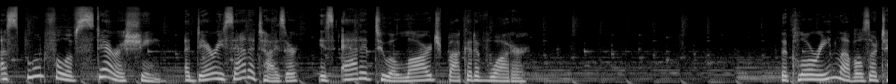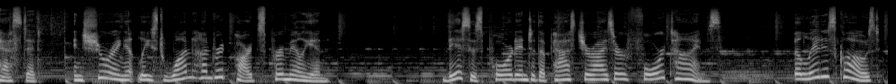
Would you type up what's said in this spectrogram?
A spoonful of Sterasheen, a dairy sanitizer, is added to a large bucket of water. The chlorine levels are tested, ensuring at least 100 parts per million. This is poured into the pasteurizer four times. The lid is closed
